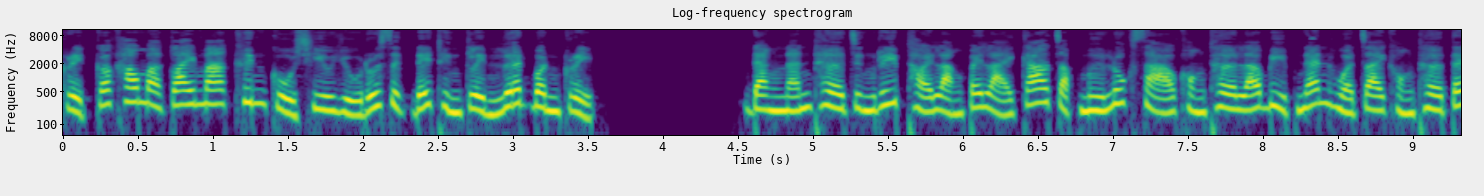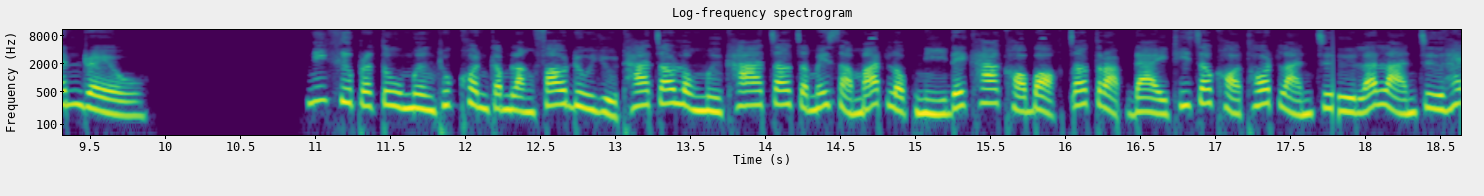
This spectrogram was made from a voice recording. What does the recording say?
กริดก็เข้ามาใกล้มากขึ้นกูชิวอยู่รู้สึกได้ถึงกลิ่นเลือดบนกริด ดังนั้นเธอจึงรีบถอยหลังไปหลายก้าวจับมือลูกสาวของเธอแล้วบีบแน่นหัวใจของเธอเต้นเร็ว นี่คือประตูเมืองทุกคนกำลังเฝ้าดูอยู่ถ้าเจ้าลงมือฆ่าเจ้าจะไม่สามารถหลบหนีได้ข้าขอบอกเจ้าตราบใดที่เจ้าขอโทษหลานจือและหลานจือให้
